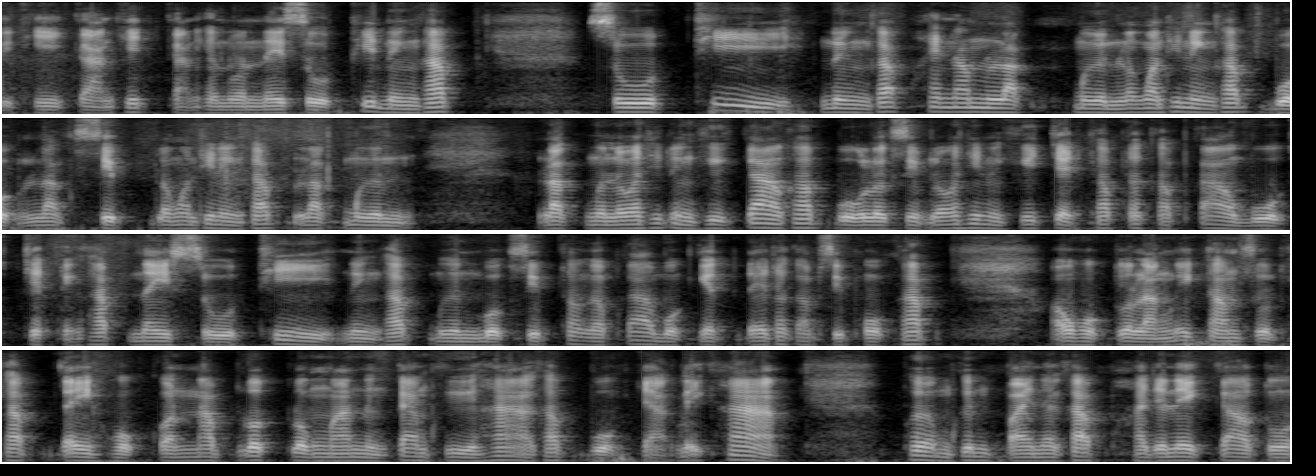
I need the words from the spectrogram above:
วิธีการคิดการคำนวณในสูตรที่ 1 ครับ สูตรที่ 1 ครับให้นำหลักหมื่นรางวัลที่ 1 ครับ บวกหลัก 10รางวัลที่ 1 ครับ หลักหมื่นหลักหมื่นรางวัลที่ 1 คือ 9 ครับบวกหลัก 10รางวัลที่ 1 คือ 7 ครับเท่ากับ 9 บวก7นะครับในสูตรที่ 1 ครับหมื่นบวก10 เท่ากับ 9 บวก7ได้เท่ากับ 16 ครับ เอา 6 ตัวหลังเลขทำสูตรครับได้ 6 ก็นับลดลงมา 1 แต้มคือ 5 ครับ บวกจากเลข 5 เพิ่มขึ้นไปนะครับหาจะเลข 9 ตัว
